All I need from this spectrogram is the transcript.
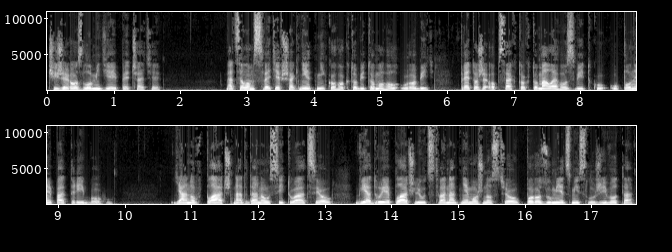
čiže rozlomiť jej pečate? Na celom svete však nie nikoho, kto by to mohol urobiť, pretože obsah tohto malého zvitku úplne patrí Bohu. Jánov pláč nad danou situáciou vyjadruje pláč ľudstva nad nemožnosťou porozumieť zmyslu života,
